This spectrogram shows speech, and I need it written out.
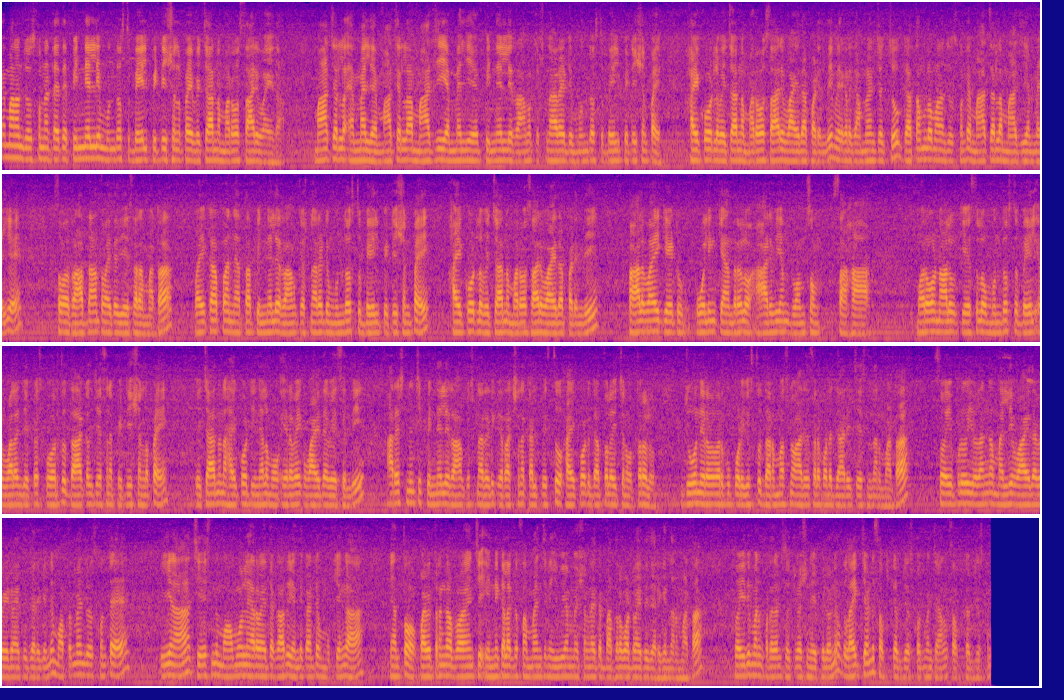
ఇప్పుడే మనం చూసుకున్నట్లయితే పిన్నెల్లి ముందస్తు బెయిల్ పిటిషన్లపై విచారణ మరోసారి వాయిదా. మాచర్ల ఎమ్మెల్యే మాచర్ల మాజీ ఎమ్మెల్యే పిన్నెల్లి రామకృష్ణారెడ్డి ముందస్తు బెయిల్ పిటిషన్పై హైకోర్టులో విచారణ మరోసారి వాయిదా పడింది. మీరు ఇక్కడ గమనించవచ్చు గతంలో మనం చూసుకుంటే మాచర్ల మాజీ ఎమ్మెల్యే సో రాద్ధాంతం అయితే చేశారన్నమాట. వైకాపా నేత పిన్నెల్లి రామకృష్ణారెడ్డి ముందస్తు బెయిల్ పిటిషన్పై హైకోర్టులో విచారణ మరోసారి వాయిదా పడింది. పాలవాయి గేటు పోలింగ్ కేంద్రంలో ఆర్వీఎం ధ్వంసం సహా మరో నాలుగు కేసులో ముందస్తు బెయిల్ ఇవ్వాలని చెప్పేసి కోరుతూ దాఖలు చేసిన పిటిషన్లపై విచారణను హైకోర్టు ఈ నెల ము- ఇరవైకి వాయిదా వేసింది. అరెస్ట్ నుంచి పిన్నెల్లి రామకృష్ణారెడ్డికి రక్షణ కల్పిస్తూ హైకోర్టు గతంలో ఇచ్చిన ఉత్తర్వులు జూన్ ఇరవై వరకు పొడిగిస్తూ ధర్మాసనం ఆదేశాలు కూడా జారీ చేసిందనమాట సో ఇప్పుడు ఈ విధంగా మళ్ళీ వాయిదా వేయడం అయితే జరిగింది. మొత్తం మీద చూసుకుంటే ఈయన చేసింది మామూలు నేరం అయితే కాదు. ఎందుకంటే ముఖ్యంగా ఎంతో పవిత్రంగా భావించి ఎన్నికలకు సంబంధించిన ఈవీఎం మిషన్లు అయితే భద్రపడడం అయితే జరిగిందనమాట సో ఇది మనకు ప్రజెంట్ సిచ్యువేషన్ ఏపీలోనే. ఒక లైక్ చేయండి సబ్స్క్రైబ్ చేసుకోండి మన ఛానల్ సబ్స్క్రైబ్ చేసుకోండి.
